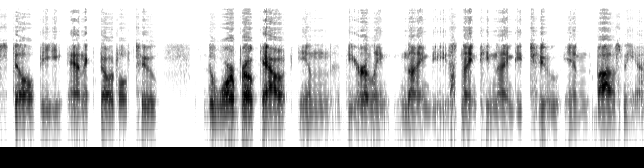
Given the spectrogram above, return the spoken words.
still be anecdotal too. The war broke out in the early 90s, 1992 in Bosnia.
